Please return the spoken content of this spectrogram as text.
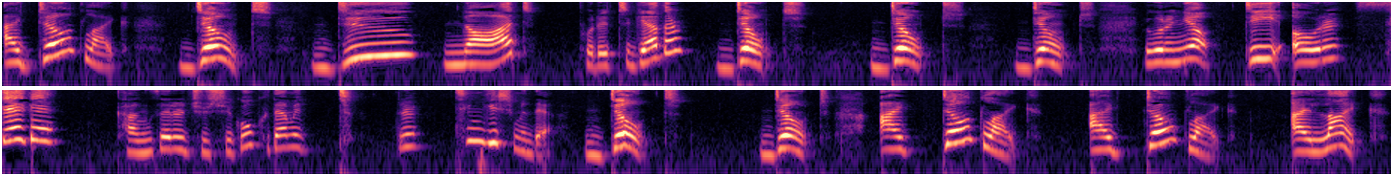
I don't like. Don't. Do not. Put it together. Don't. Don't. Don't. 이거는요. do를 세게 강세를 주시고 그 다음에 t를 튕기시면 돼요. Don't. Don't. I don't like. I don't like. I like.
